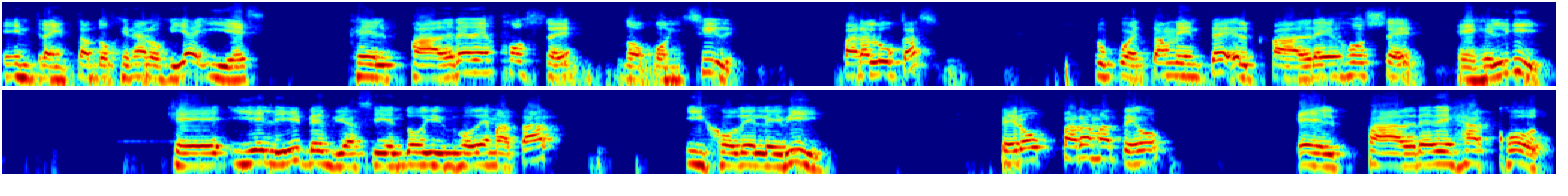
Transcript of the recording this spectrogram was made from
entre estas dos genealogías y es que el padre de José no coincide. Para Lucas, supuestamente el padre de José es Elí, que y Elí vendría siendo hijo de Matat, hijo de Leví. Pero para Mateo, el padre de Jacob,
